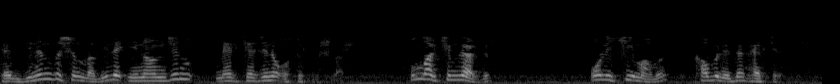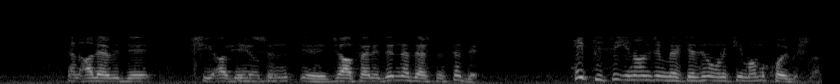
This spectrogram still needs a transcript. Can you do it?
Sevginin dışında bir de inancın merkezine oturtmuşlar. Bunlar kimlerdir? 12 imamı kabul eden herkestir. Yani Alevi'de, Şia'de, Sünn, e, Caferi'de ne dersinse de. Hepsi inancın merkezine 12 imamı koymuşlar.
